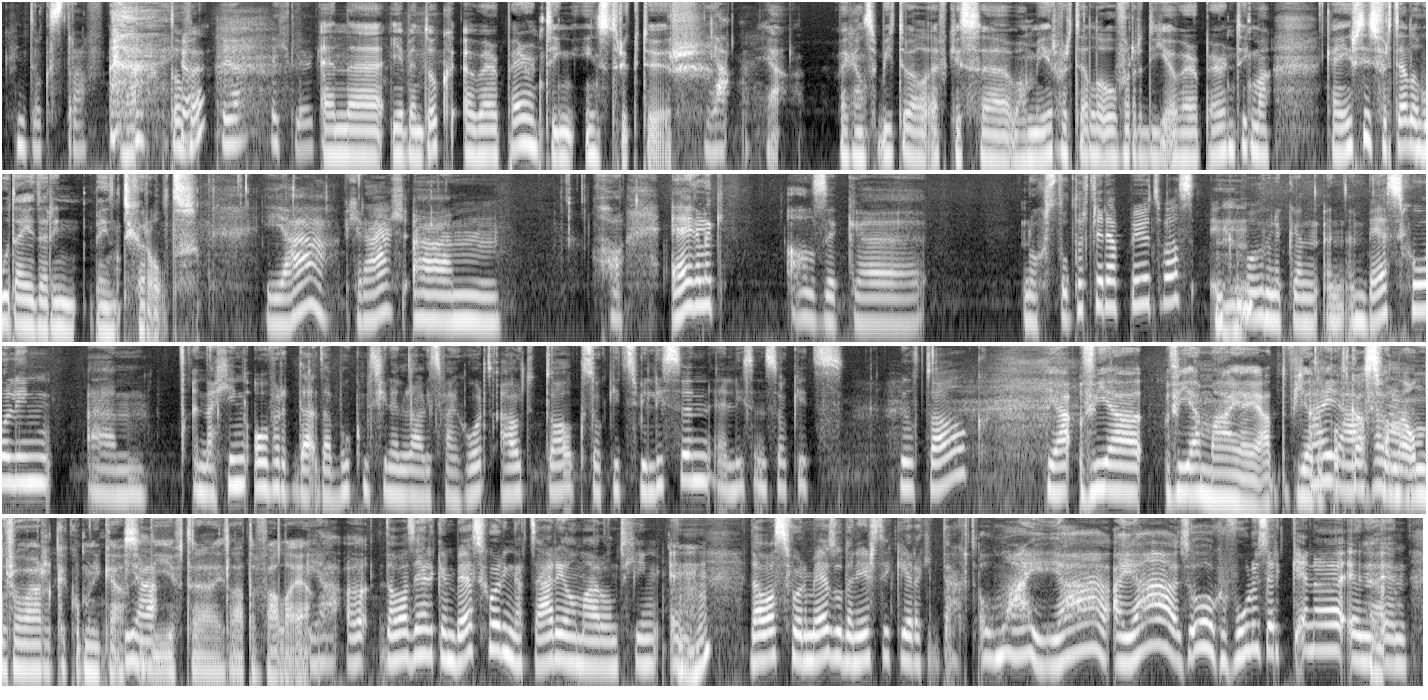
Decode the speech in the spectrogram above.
Ik vind het ook straf. Ja, tof hè? Ja, echt leuk. En uh, je bent ook aware parenting instructeur. Ja. ja. We gaan ze wel even uh, wat meer vertellen over die aware parenting. Maar kan je eerst eens vertellen hoe dat je daarin bent gerold? Ja, graag. Um, goh, eigenlijk, als ik uh, nog stottertherapeut was, Mhm. ik volgde ik een, een, een bijscholing. Um, en dat ging over dat, dat boek, misschien hebben we er al iets van gehoord, How to Talk So Kids Will Listen en Listen So Kids Will Talk. Ja, via, via Maya, ja. via de Ah, podcast van de onvoorwaardelijke communicatie. Ja. Die heeft dat laten vallen, ja. Ja, uh, dat was eigenlijk een bijscholing dat daar helemaal rond ging. En Mhm. dat was voor mij zo de eerste keer dat ik dacht, oh my, ja, ah ja, zo, gevoelens herkennen. En, en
